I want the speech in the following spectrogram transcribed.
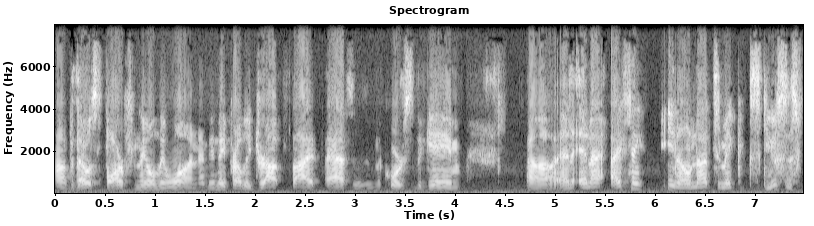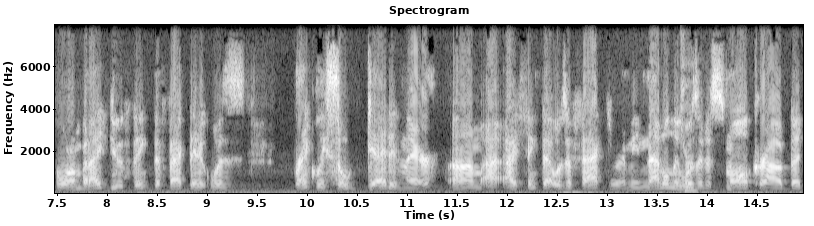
uh, but that was far from the only one. I mean, they probably dropped five passes in the course of the game. Uh, and and I, I think, you know, not to make excuses for them, but I do think the fact that it was – frankly so dead in there. Um, I, I, think that was a factor. I mean, not only was it a small crowd, but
